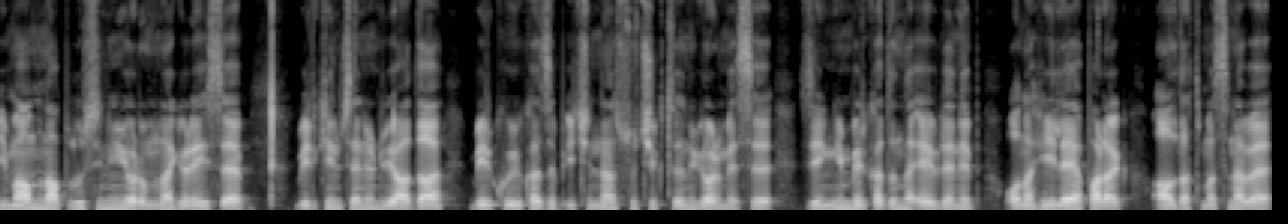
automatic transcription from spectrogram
İmam Naplusi'nin yorumuna göre ise bir kimsenin rüyada bir kuyu kazıp içinden su çıktığını görmesi, zengin bir kadınla evlenip ona hile yaparak aldatmasına ve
